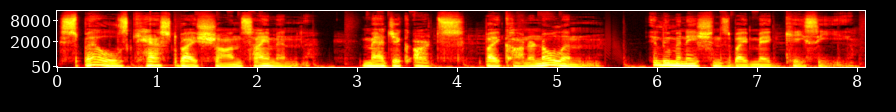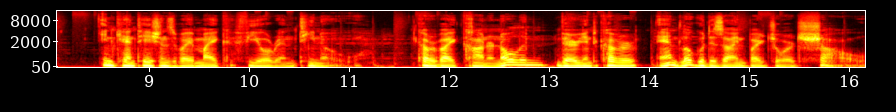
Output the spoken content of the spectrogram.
Spells cast by Shaun Simon, Magic Arts by Conor Nolan, Illuminations by Meg Casey, Incantations by Mike Fiorentino. Cover by Conor Nolan, variant cover, and logo designed by George Shaw.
